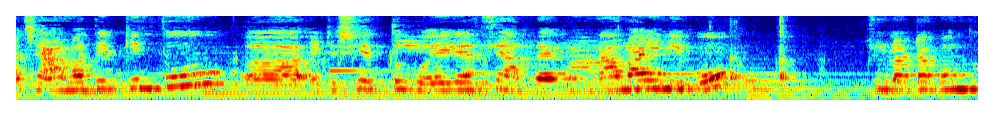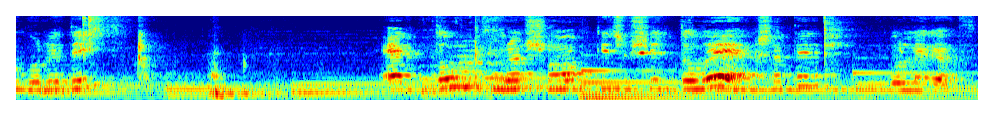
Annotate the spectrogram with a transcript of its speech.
আচ্ছা আমাদের কিন্তু এটা সেদ্ধ হয়ে গেছে, আমরা এখন নামাই নিব। চুলাটা বন্ধ করে দেই। একদম পুরো সব কিছু সেদ্ধ হয়ে একসাথে গলে গেছে।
